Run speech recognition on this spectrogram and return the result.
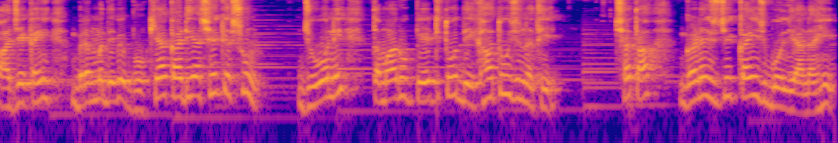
આજે કંઈ બ્રહ્મદેવે ભૂખ્યા કાઢ્યા છે કે શું? જુઓ ને, તમારું પેટ તો દેખાતું જ નથી. છતાં ગણેશજી કંઈ જ બોલ્યા નહીં.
